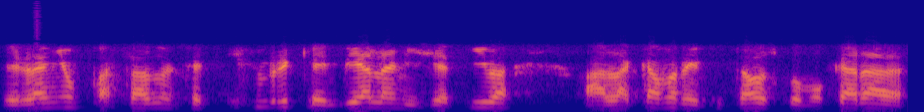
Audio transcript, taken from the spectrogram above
el año pasado, en septiembre, que envía la iniciativa a la Cámara de Diputados como cara,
